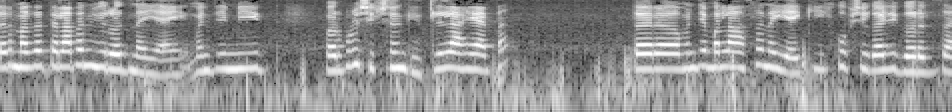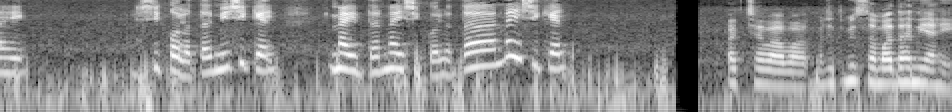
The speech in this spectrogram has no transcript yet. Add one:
तर माझा त्याला पण विरोध नाही आहे. म्हणजे मी भरपूर शिक्षण घेतलेलं आहे आता. तर म्हणजे मला असं नाही आहे की खूप शिकायची गरज आहे. शिकवलं तर मी शिकेल. नाही तर नाही शिकवलं तर नाही शिकेल. अच्छा वा वा. म्हणजे तुम्ही समाधानी आहे.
